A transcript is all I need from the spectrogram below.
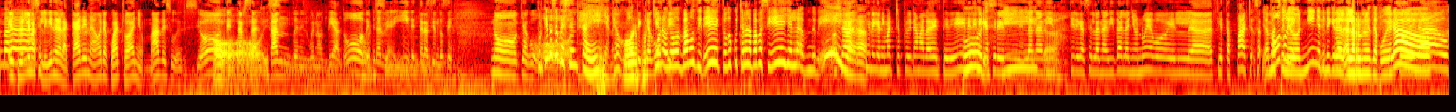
mamá. el problema se le viene a la Karen ahora cuatro años más de subvención, de estar saltando en el buenos días a todos, de estar de ahí, de estar haciéndose... No, ¿qué hago? ¿Por qué no se presenta ella mejor? agote, ¿Por qué no, no vamos directo? Dos cucharas a la papa si ella es la... Ella. O sea, tiene que animar tres programas a la vez en TVN, tiene que hacer el, la. Navidad, tiene que hacer la Navidad, el Año Nuevo, el, las fiestas patrias, o sea, además tiene le- dos niñas, tiene que ir a, a las reuniones de apoderados. Apoderado,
